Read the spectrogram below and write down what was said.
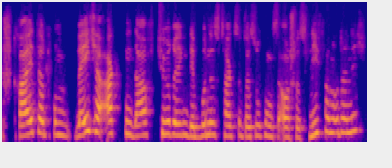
Streit darum, welche Akten darf Thüringen dem Bundestagsuntersuchungsausschuss liefern oder nicht.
